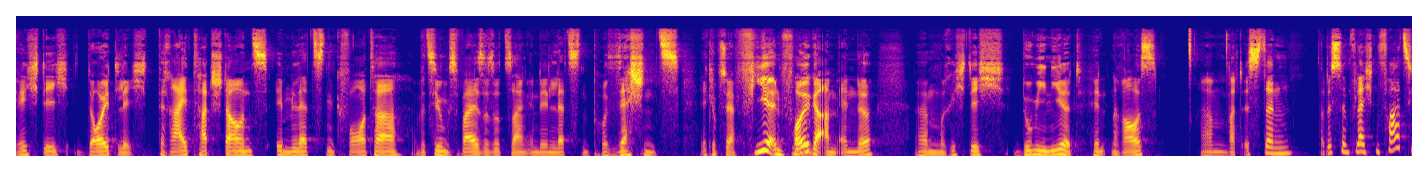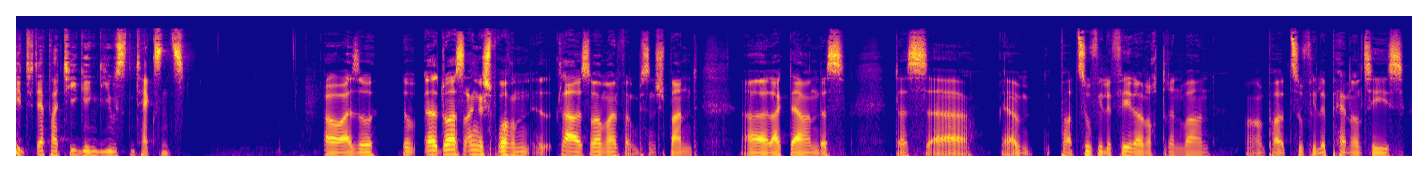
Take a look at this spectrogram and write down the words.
richtig deutlich. Drei Touchdowns im letzten Quarter, beziehungsweise sozusagen in den letzten Possessions. Ich glaube, sogar vier in Folge mhm. am Ende. Ähm, richtig dominiert hinten raus. Ähm, was ist denn, was ist denn vielleicht ein Fazit der Partie gegen die Houston Texans? Oh, also du, äh, du hast angesprochen, klar, es war am Anfang ein bisschen spannend. Äh, lag daran, dass, dass äh, ja, ein paar zu viele Fehler noch drin waren, äh, ein paar zu viele Penalties.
